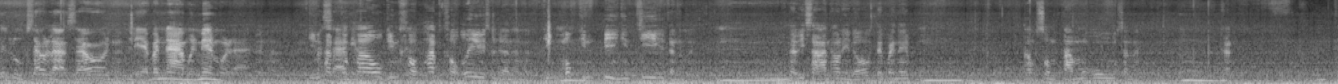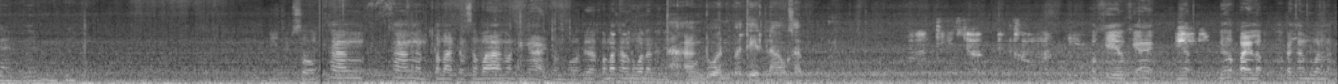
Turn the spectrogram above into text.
คือลูกสาวหลานสาวแหลียบรรณาเหมือนแม่นหมดล่ะ แม่นกินผัดกะเพรากินข้าวผัดข้าวเอ้ยคือกันนะครกินมกกินปีกินจีคือกันเลยแต่อีสานเฮานี่ดอกแต่ไปในเอาส้มตำมาหุงสันนะกันกันเบิด 12 ทางทางอันตลาดกันสว่างมันสิง่ายคนบ่แต่เขามาทางด่วนนั่นน่ะทางด่วนประเทศลาวครับ โอเคโอเคเดี๋ยวเดี๋ยวไปแล้วไปทางด่วนแล้ว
